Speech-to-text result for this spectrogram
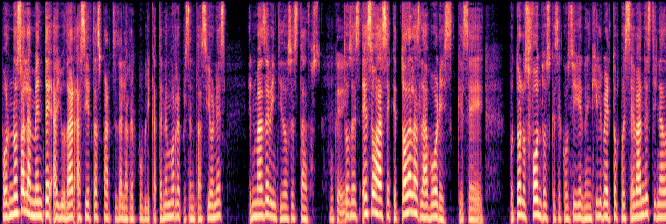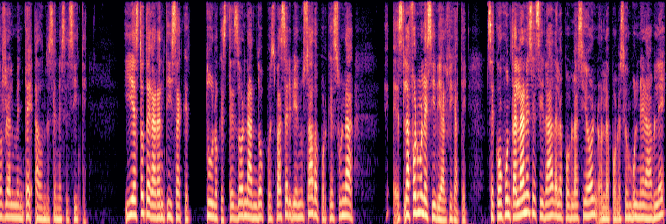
por no solamente ayudar a ciertas partes de la República, tenemos representaciones en más de 22 estados. Entonces, eso hace que todas las labores que se, todos los fondos que se consiguen en Gilberto, pues se van destinados realmente a donde se necesite. Y esto te garantiza que tú lo que estés donando, pues va a ser bien usado, porque es una, es, la fórmula es ideal, fíjate se conjunta la necesidad de la población o la población vulnerable.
